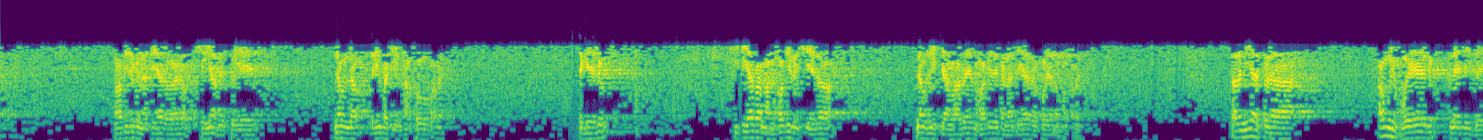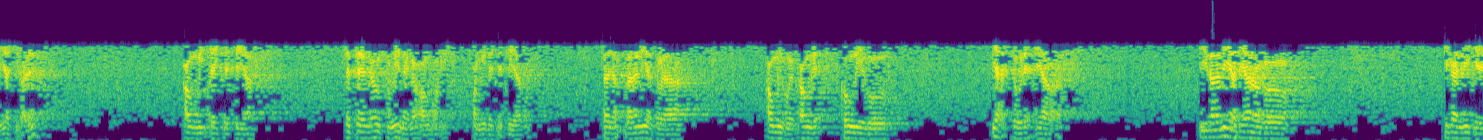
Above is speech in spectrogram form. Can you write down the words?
မဟာပြည့်စုံနာတရားတော်ကတော့ရှင်းရမယ်ဆိုရင်နောက်နောက်သတိပတ်ခြင်းမှာဟောပါမယ်။တကယ်လို့ ဒီတရားကမှမဟောပြလို့ရှိရင်တော့နောက်နေ့ကြာပါပဲမဟောပြတဲ့ကလာတရားတော့ဟောရတော့မှာပါပဲသာရဏိယဆိုတာအောက်မေ့ဝယ်လို့အနေနဲ့ပဲရရှိပါတယ်အောက်မေ့တဲ့တရားတစ်ဆယ်လုံးခမိနိုင်တော့အောင်ပါလေအောက်မေ့တဲ့တရားပါဒါကြောင့်သာရဏိယဆိုတာ အောက်မေ့ဝယ်ကောင်းတဲ့ခုံလေးကိုပြဆိုတဲ့တရားပါဒီသာရဏိယတရားတော်ကိုဒီကနေ့ကျေ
